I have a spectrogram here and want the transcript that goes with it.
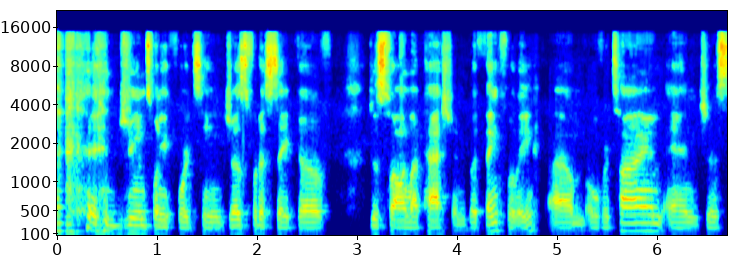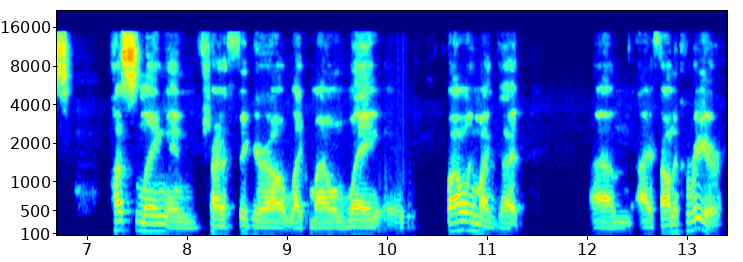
in June 2014, just for the sake of just following my passion. But thankfully, um, over time and just hustling and trying to figure out like my own way and following my gut, um, I found a career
